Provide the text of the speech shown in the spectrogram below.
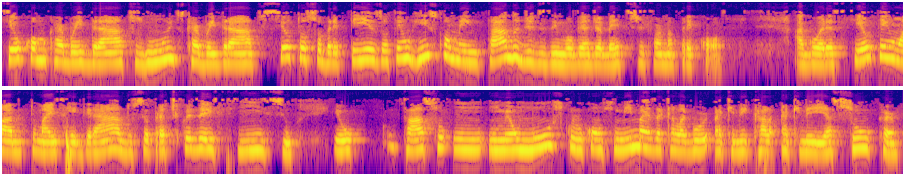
se eu como carboidratos, muitos carboidratos, se eu estou sobrepeso, eu tenho um risco aumentado de desenvolver a diabetes de forma precoce. Agora, se eu tenho um hábito mais regrado, se eu pratico exercício, eu faço o um, um meu músculo consumir mais aquela, aquele, aquele açúcar,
